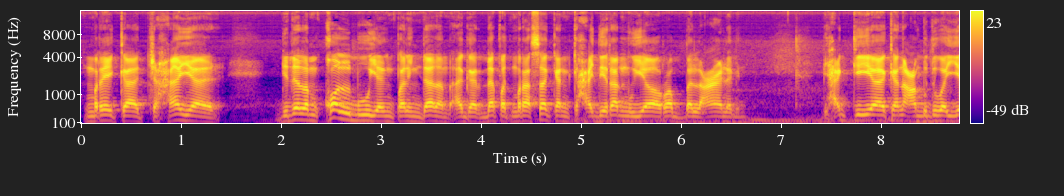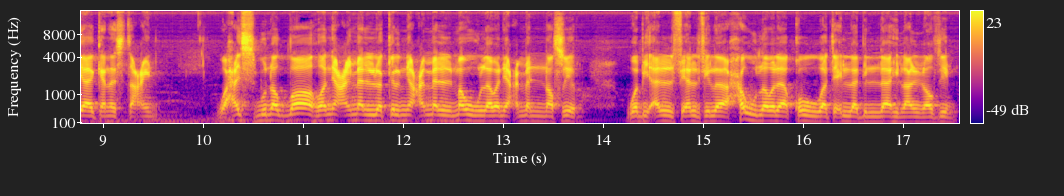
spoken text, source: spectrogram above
mereka cahaya di dalam kolbu yang paling dalam agar dapat merasakan kehadiranmu ya Rabbal Alamin. Bihaqi ya kana abudu wa ya kana sta'in. Wa hasbunallah wa ni'mal wakil ni'mal mawla wa ni'mal nasir. Wa bi alfi alfi la hawla wa la quwwata illa billahi al azim.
